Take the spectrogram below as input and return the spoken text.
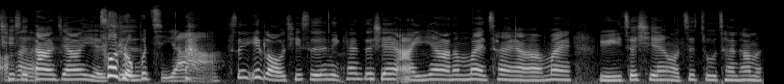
其实大家也措手不及啊。所以一楼其实你看这些阿姨啊，他们卖菜啊、卖鱼这些哦，自助餐，他们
